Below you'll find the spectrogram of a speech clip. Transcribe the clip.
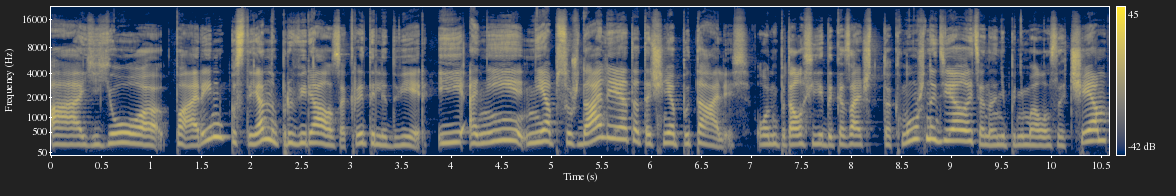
а ее парень постоянно проверял, закрыта ли дверь. И они не обсуждали это, точнее пытались. Он пытался ей доказать, что так нужно делать, она не понимала зачем.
